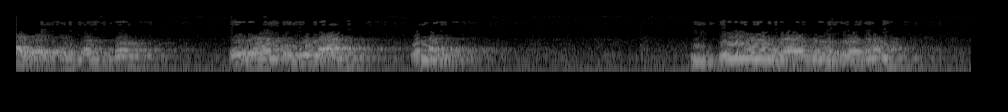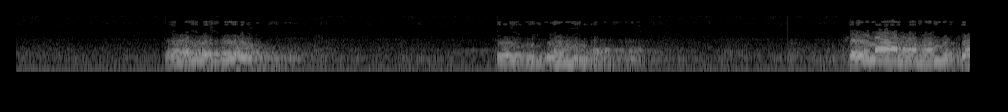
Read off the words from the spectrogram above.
అదే సింటంతో చైనాకు కూడా ఉన్నది. ఈ చైనా జరుగుతున్న చోట రోజు టూ చైనా అనే మందుకు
